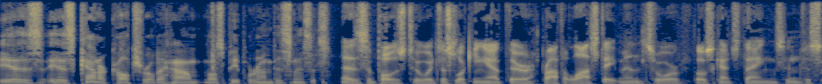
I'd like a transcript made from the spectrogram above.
is is countercultural to how most people run businesses. as opposed to uh, just looking at their profit loss statements or those kinds of things and just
